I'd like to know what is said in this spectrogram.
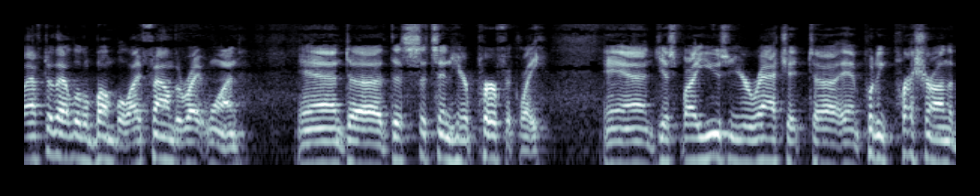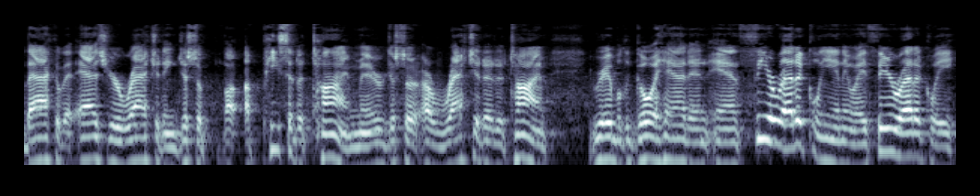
After that little bumble, I found the right one. And uh, this sits in here perfectly. And just by using your ratchet uh, and putting pressure on the back of it as you're ratcheting, just a, a piece at a time, or just a, a ratchet at a time, you're able to go ahead and, and theoretically, anyway, theoretically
